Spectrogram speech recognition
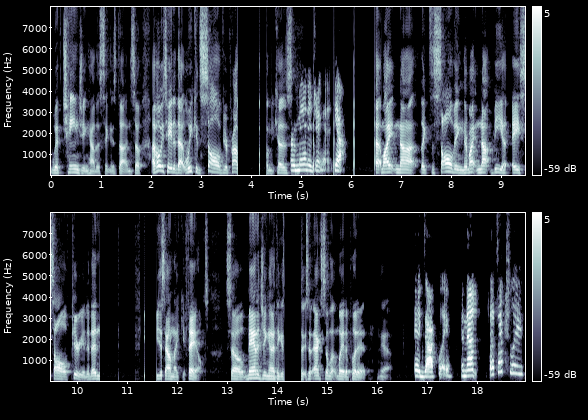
with changing how this thing is done? So I've always hated that we can solve your problem because Or managing it. Yeah. that might not like the solving there might not be a, a solve period and then you just sound like you failed so managing it i think is, is an excellent way to put it yeah Exactly. And that that's actually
